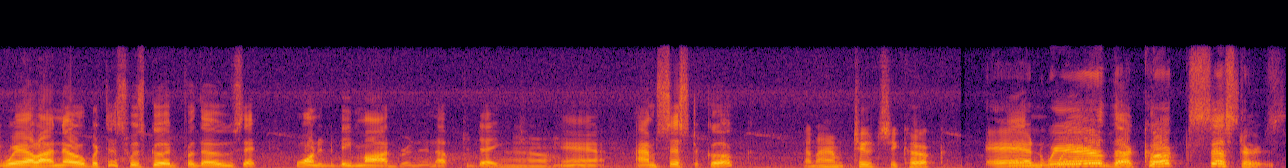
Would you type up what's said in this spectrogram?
Well, I know, but this was good for those that wanted to be modern and up to date. Oh. Yeah. I'm Sister Cook. And I'm Tootsie Cook. And we're the Cook sisters.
